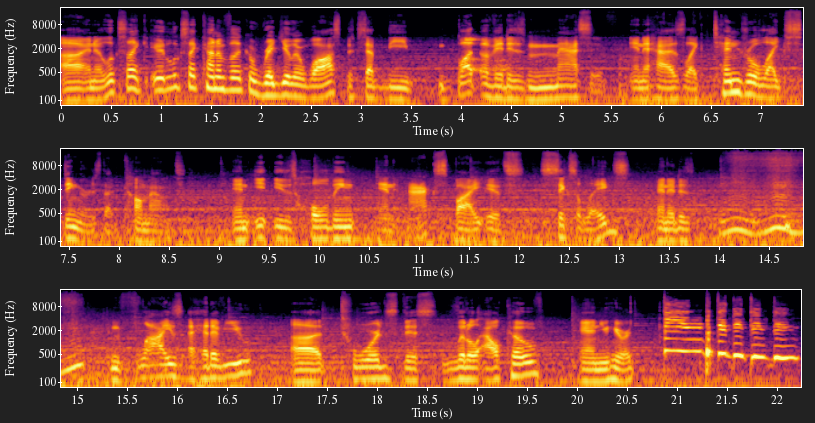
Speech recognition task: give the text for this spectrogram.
uh, and it looks like it looks like kind of like a regular wasp, except the butt of it is massive, and it has like tendril-like stingers that come out. And it is holding an axe by its six legs, and it is and flies ahead of you uh, towards this little alcove, and you hear a ding, ding, ding, ding, ding.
